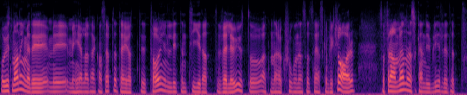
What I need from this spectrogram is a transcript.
Och utmaningen med, det, med, med hela det här konceptet är ju att det tar en liten tid att välja ut och att den här auktionen så att säga ska bli klar. Så för användaren så kan det ju bli ett litet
